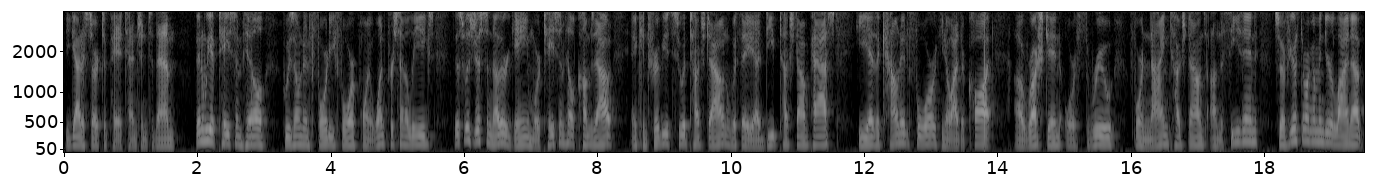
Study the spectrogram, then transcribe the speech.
you got to start to pay attention to them. Then we have Taysom Hill, who is owned in 44.1% of leagues. This was just another game where Taysom Hill comes out and contributes to a touchdown with a, a deep touchdown pass. He has accounted for, you know, either caught, uh, rushed in, or threw for nine touchdowns on the season. So if you're throwing him into your lineup,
